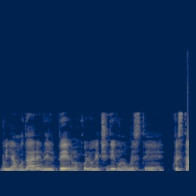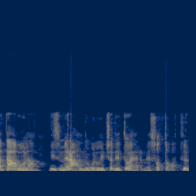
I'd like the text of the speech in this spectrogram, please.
vogliamo dare del vero a quello che ci dicono queste, questa tavola di smeraldo, quello che ci ha detto Hermes o Tot,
